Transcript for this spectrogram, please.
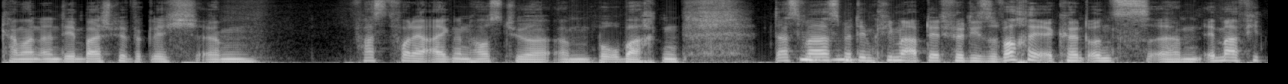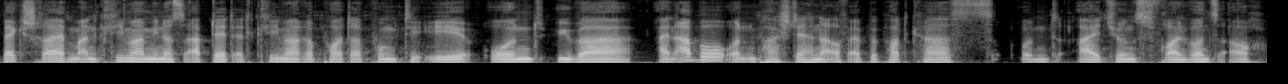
kann man an dem Beispiel wirklich ähm, fast vor der eigenen Haustür ähm, beobachten. Das war's mhm. mit dem Klima-Update für diese Woche. Ihr könnt uns ähm, immer Feedback schreiben an klima-update.klimareporter.de und über ein Abo und ein paar Sterne auf Apple Podcasts und iTunes freuen wir uns auch.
